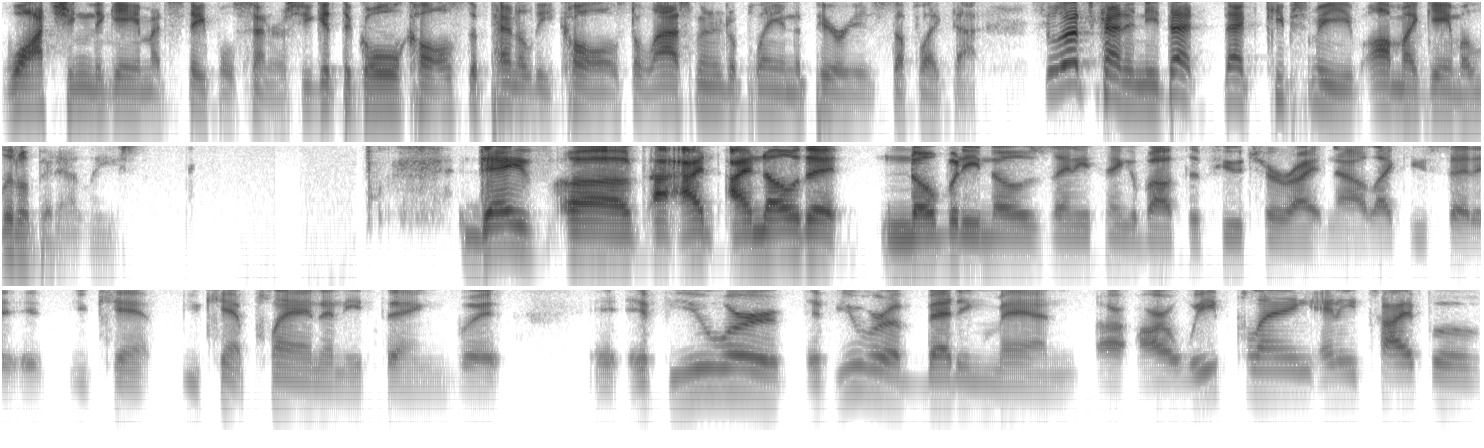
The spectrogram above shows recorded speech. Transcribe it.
watching the game at Staples Center. So you get the goal calls, the penalty calls, the last minute of play in the period, stuff like that. So that's kind of neat. That that keeps me on my game a little bit at least. Dave, uh, I I know that nobody knows anything about the future right now. Like you said, it, it you can't you can't plan anything. But if you were if you were a betting man, are, are we playing any type of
